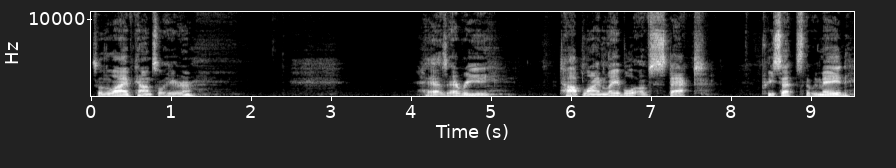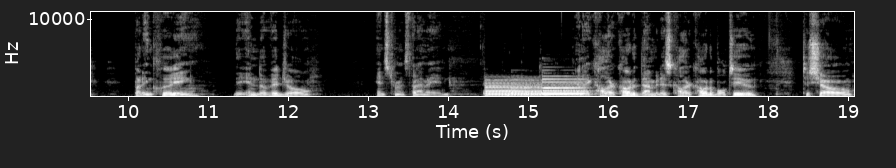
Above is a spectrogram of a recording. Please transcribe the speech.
So the live console here has every top line label of stacked presets that we made, but including the individual instruments that I made. And I color coded them. It is color codable too to show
